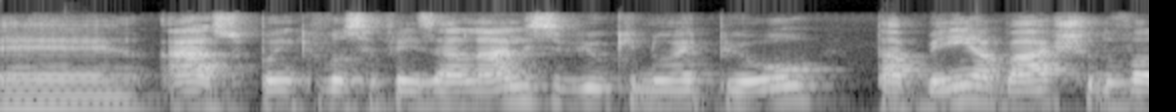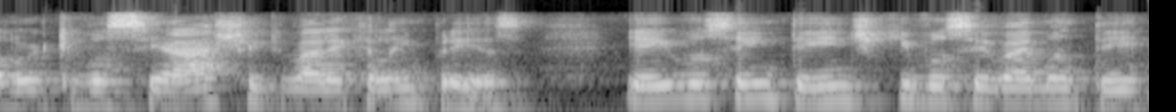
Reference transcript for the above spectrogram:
é, ah, suponha que você fez a análise e viu que no IPO está bem abaixo do valor que você acha que vale aquela empresa. E aí você entende que você vai manter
